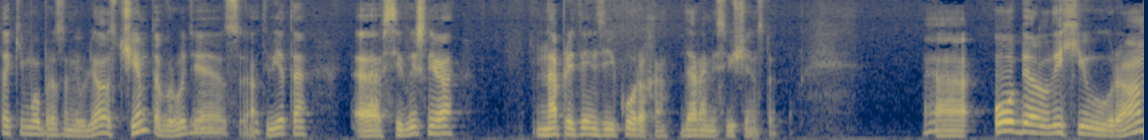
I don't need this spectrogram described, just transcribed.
таким образом являлось чем-то вроде ответа Всевышнего – на претензии Короха дарами священства. Э, Обер лихиура.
